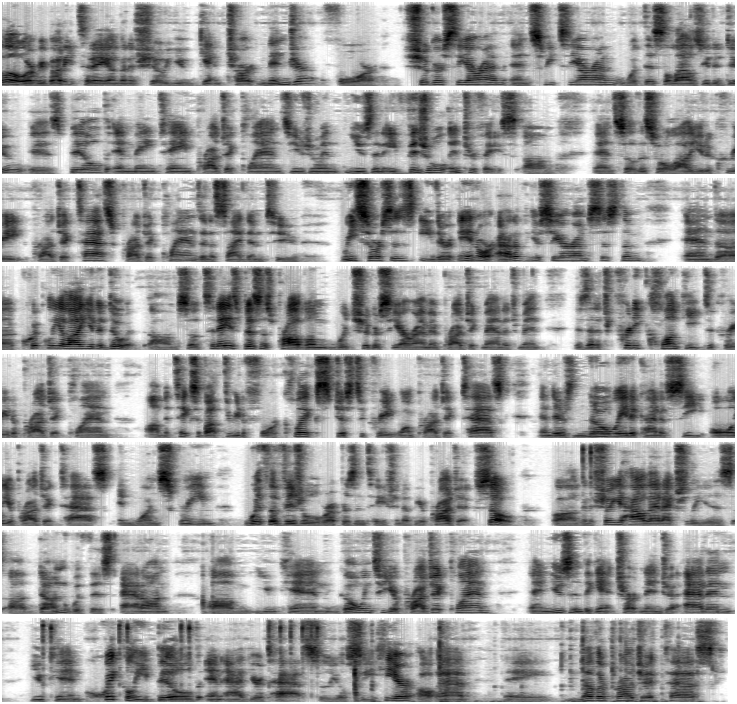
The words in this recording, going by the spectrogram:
Hello everybody, today I'm going to show you Gantt Chart Ninja for Sugar CRM and Suite CRM. What this allows you to do is build and maintain project plans using, using a visual interface. Um, and so this will allow you to create project tasks, project plans, and assign them to resources either in or out of your CRM system and uh, quickly allow you to do it. Um, so today's business problem with Sugar CRM and project management is that it's pretty clunky to create a project plan. Um, it takes about three to four clicks just to create one project task, and there's no way to kind of see all your project tasks in one screen with a visual representation of your project. So uh, I'm going to show you how that actually is uh, done with this add-on. Um, you can go into your project plan and using the Gantt Chart Ninja add-in, you can quickly build and add your tasks. So you'll see here, I'll add a, another project task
